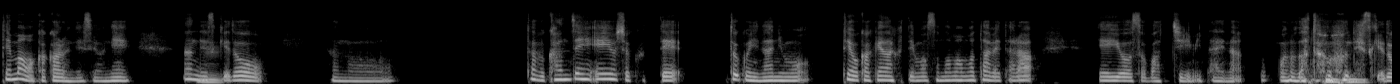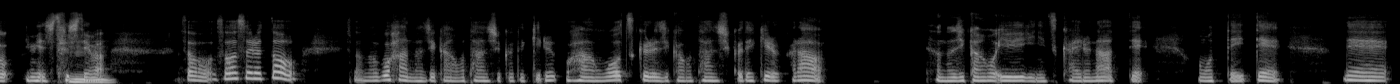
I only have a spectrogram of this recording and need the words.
手間はかかるんですよね。なんですけど、あの多分完全栄養食って特に何も手をかけなくてもそのまま食べたら栄養素ばっちりみたいなものだと思うんですけど、イメージとしては。うんうんそうそうするとそのご飯の時間を短縮できるご飯を作る時間を短縮できるからその時間を有意義に使えるなって思っていてで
